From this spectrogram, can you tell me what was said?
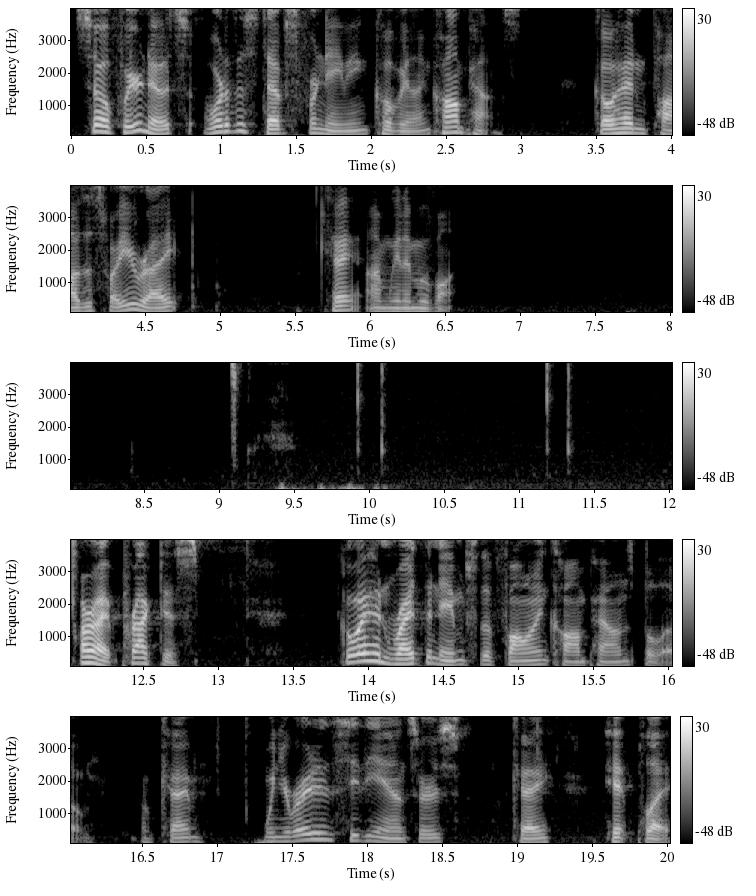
so for your notes, what are the steps for naming covalent compounds? Go ahead and pause this while you write. Okay, I'm going to move on. All right, practice. Go ahead and write the names for the following compounds below, okay? When you're ready to see the answers, okay, hit play.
